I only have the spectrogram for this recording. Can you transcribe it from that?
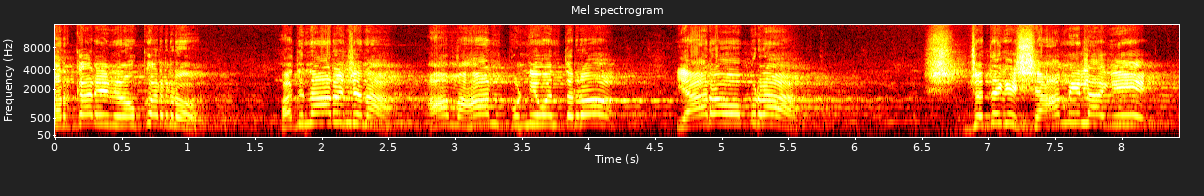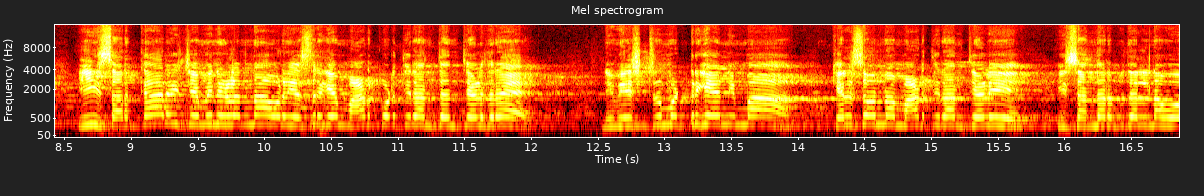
ಸರ್ಕಾರಿ ನೌಕರರು, ಹದಿನಾರು ಜನ ಆ ಮಹಾನ್ ಪುಣ್ಯವಂತರು, ಯಾರೋ ಒಬ್ಬರ ಜೊತೆಗೆ ಶಾಮೀಲಾಗಿ ಈ ಸರ್ಕಾರಿ ಜಮೀನುಗಳನ್ನು ಅವ್ರ ಹೆಸರಿಗೆ ಮಾಡಿಕೊಡ್ತೀರಾ ಅಂತ ಹೇಳಿದ್ರೆ ನೀವು ಎಷ್ಟು ಮಟ್ಟಿಗೆ ನಿಮ್ಮ ಕೆಲಸವನ್ನು ಮಾಡ್ತೀರಾ ಅಂತೇಳಿ ಈ ಸಂದರ್ಭದಲ್ಲಿ ನಾವು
